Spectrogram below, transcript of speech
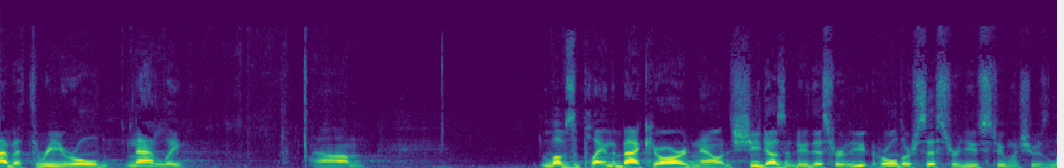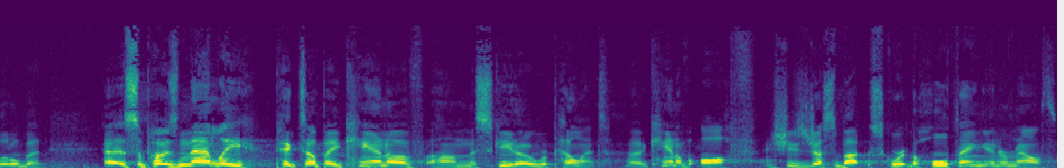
have a three year old, Natalie. Um, loves to play in the backyard. Now, she doesn't do this. Her, her older sister used to when she was little, but uh, suppose Natalie picked up a can of um, mosquito repellent, a can of off, and she's just about to squirt the whole thing in her mouth,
